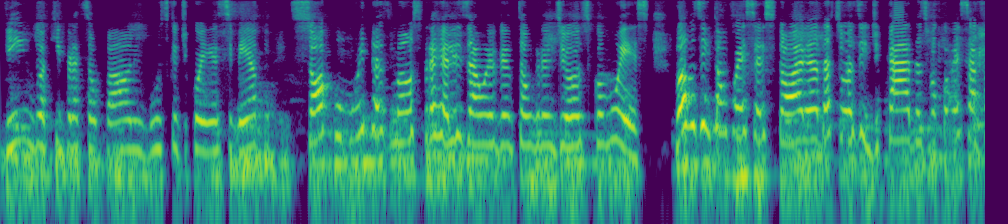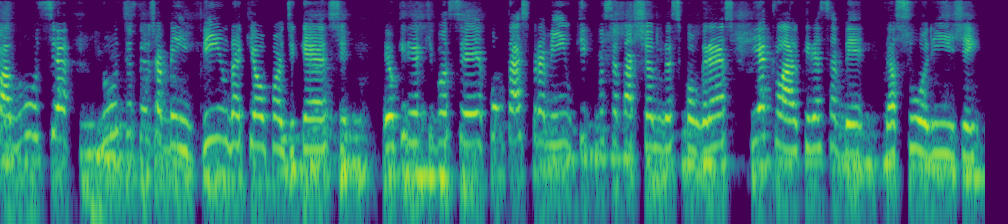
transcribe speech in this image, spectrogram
vindo aqui para São Paulo em busca de conhecimento, só com muitas mãos para realizar um evento tão grandioso como esse. Vamos então conhecer a história das suas indicadas. Vou começar com a Lúcia. Lúcia, seja bem-vinda aqui ao podcast. Eu queria que você contasse para mim o que, que você está achando desse congresso. E, é claro, queria saber da sua origem,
